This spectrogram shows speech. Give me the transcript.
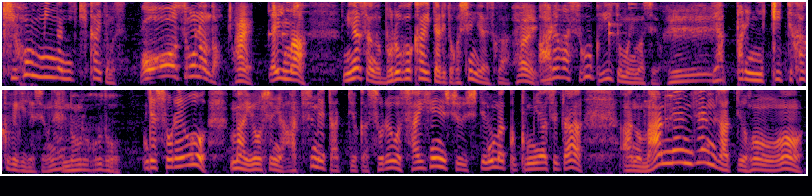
基本みんな日記書いてます。おおそうなんだ。はい。で今皆さんがブログ書いたりとかしてんじゃないですか、はい。あれはすごくいいと思いますよ。へえやっぱり日記って書くべきですよね。なるほど。でそれをまあ要するに集めたっていうかそれを再編集してうまく組み合わせた「あの万年前座」っていう本を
